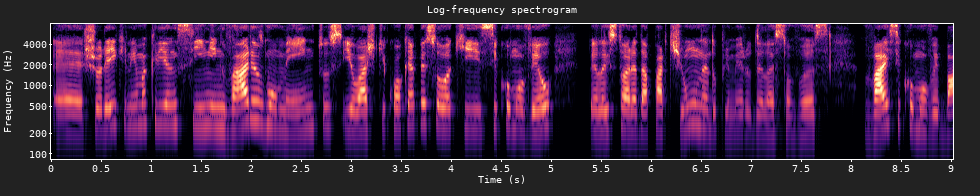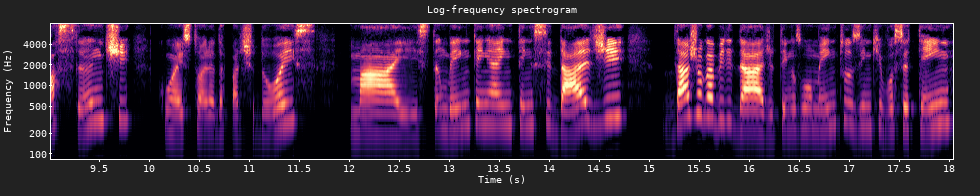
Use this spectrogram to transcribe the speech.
é, chorei que nem uma criancinha em vários momentos, e eu acho que qualquer pessoa que se comoveu pela história da parte 1, né, do primeiro The Last of Us, vai se comover bastante com a história da parte 2, mas também tem a intensidade da jogabilidade. Tem os momentos em que você tem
